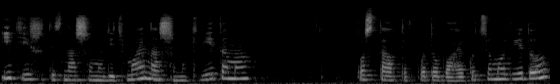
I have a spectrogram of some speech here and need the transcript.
і тішитись нашими дітьми, нашими квітами. Поставте вподобайку цьому відео.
